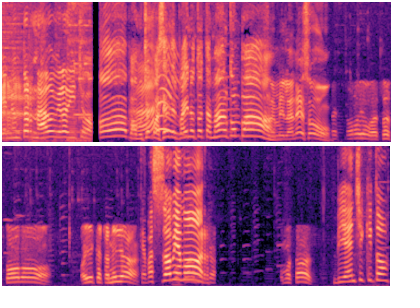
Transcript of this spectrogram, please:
Que ni un tornado hubiera dicho. ¡Oh, papuchón, para ser del país no está tan mal, compa! El milaneso. Todo, eso es todo. Oye, Cachanilla. ¿Qué pasó, mi amor? ¿Cómo estás? Bien, chiquito.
